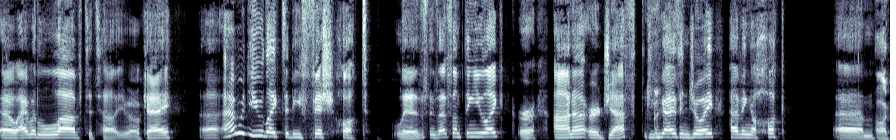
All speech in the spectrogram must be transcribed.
Oh, I would love to tell you, okay? Uh, how would you like to be fish hooked, Liz? Is that something you like? Or Ana or Jeff? Do you guys enjoy having a hook? Um, Like,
